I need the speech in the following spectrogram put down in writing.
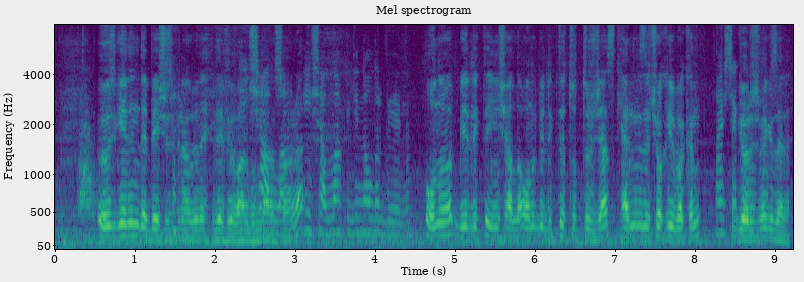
Özge'nin de 500 bin abone hedefi var bundan inşallah, sonra. inşallah bir gün olur diyelim. Onu birlikte inşallah onu birlikte tutturacağız. Kendinize çok iyi bakın. Hoşçakalın. Görüşmek üzere.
